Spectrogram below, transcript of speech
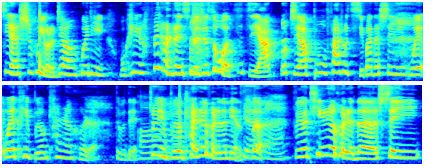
既然师傅有了这样的规定，我可以非常任性的就做我自己啊！我只要不发出奇怪的声音，我也我也可以不用看任何人，对不对？终于不用看任何人的脸色，不用听任何人的声音，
